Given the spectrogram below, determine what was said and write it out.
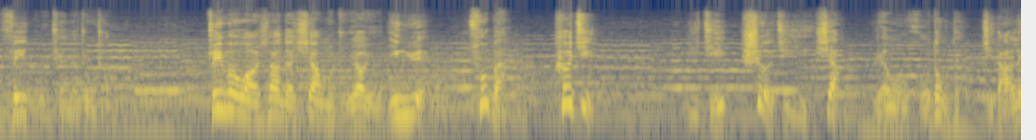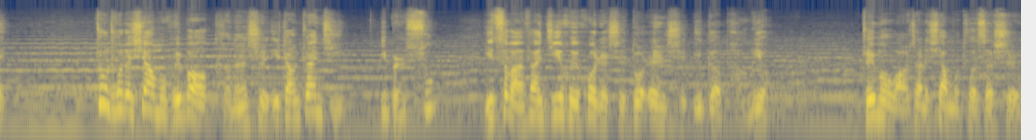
非股权的众筹。追梦网上的项目主要有音乐、出版、科技以及设计、影像、人文活动等几大类。众筹的项目回报可能是一张专辑、一本书、一次晚饭机会，或者是多认识一个朋友。追梦网上的项目特色是。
